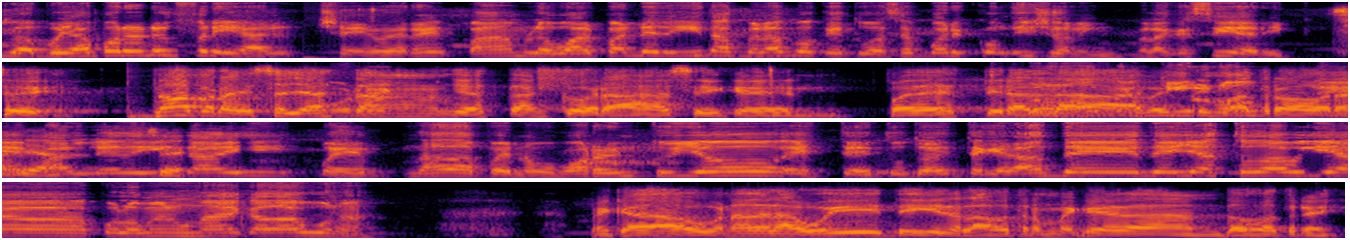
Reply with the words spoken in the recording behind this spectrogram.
Lo voy a poner en friar, chévere. Pam, le voy a dar un par de deditas, ¿verdad? Porque tú haces por el conditioning, ¿verdad que sí, Eric? Sí. No, pero esas ya Correcto. están, ya están coradas, así que puedes No, tirarla tranquilo, 24 no, horas eh, ya. par de Sí. ahí. Pues nada, pues nos vamos a reunir tú y yo. Este, ¿Tú te, te quedan de, de ellas todavía por lo menos una de cada una? Me queda una de la WIT y de las otras me quedan dos o tres.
